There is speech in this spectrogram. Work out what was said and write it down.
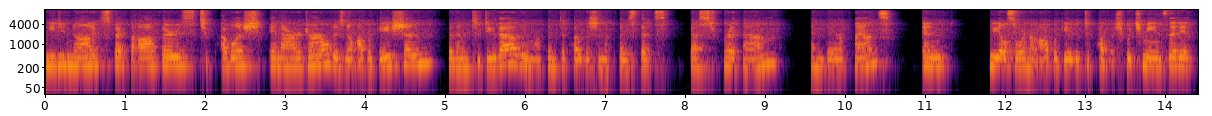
We do not expect the authors to publish in our journal. There's no obligation for them to do that. We want them to publish in the place that's best for them and their plans. And we also are not obligated to publish, which means that it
